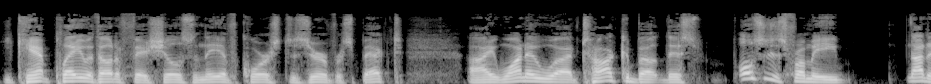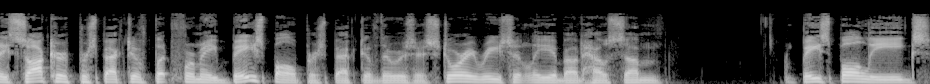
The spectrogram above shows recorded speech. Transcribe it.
You can't play without officials, and they, of course, deserve respect. I want to uh, talk about this also just from a not a soccer perspective, but from a baseball perspective. There was a story recently about how some baseball leagues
